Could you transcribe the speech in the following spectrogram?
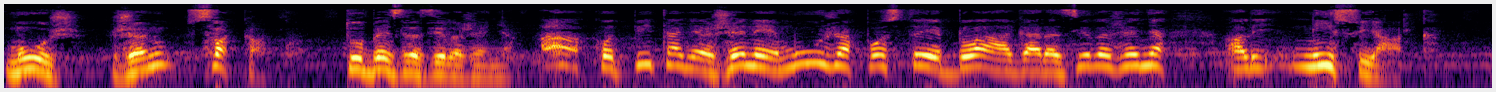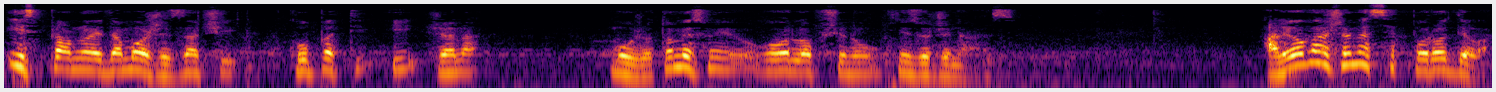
muž, ženu, svakako. Tu bez razilaženja. A kod pitanja žene i muža postoje blaga razilaženja, ali nisu jaka. Ispravno je da može, znači, kupati i žena muža. O tome smo govorili opšteno u knjizu dženaze. Ali ova žena se porodila.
